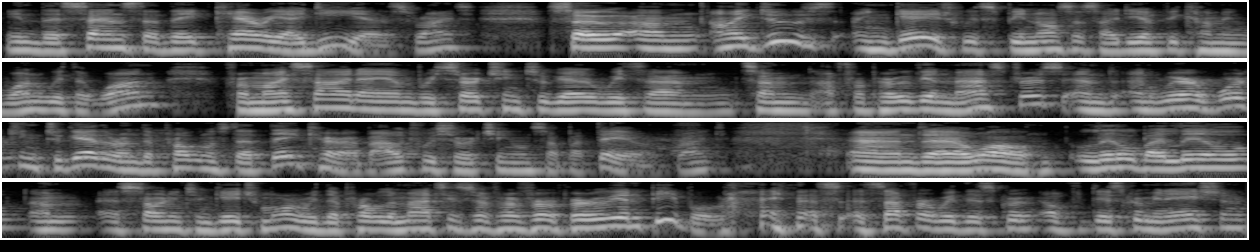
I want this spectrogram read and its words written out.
in the sense that they carry ideas right? So um, i do engage with spinoza's idea of becoming one with the one. From my side i am researching together with um, some afro-peruvian masters and and we're working together on the problems that they care about researching on zapateo right? And uh, well little by little i'm starting to engage more with the problematics of afro-peruvian people right? Suffer with this of discrimination.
